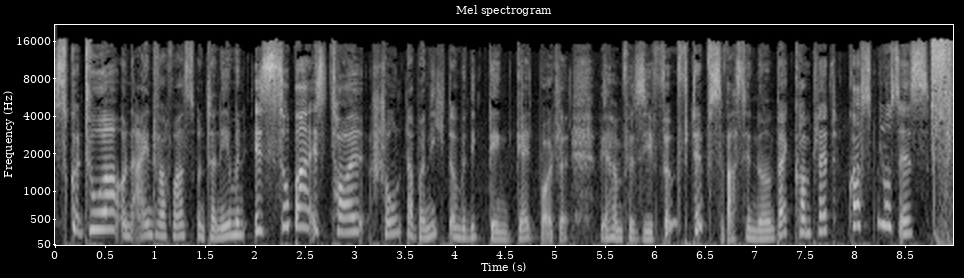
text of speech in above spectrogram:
Kunst, Kultur und einfach was unternehmen ist super, ist toll, schont aber nicht unbedingt den Geldbeutel. Wir haben für Sie fünf Tipps, was in Nürnberg komplett kostenlos ist.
